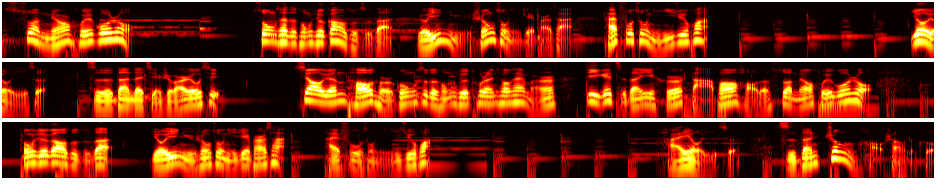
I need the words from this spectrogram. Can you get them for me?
蒜苗回锅肉。送菜的同学告诉子弹，有一女生送你这盘菜，还附送你一句话。又有一次，子弹在寝室玩游戏，校园跑腿公司的同学突然敲开门，递给子弹一盒打包好的蒜苗回锅肉。同学告诉子弹，有一女生送你这盘菜，还附送你一句话。还有一次，子弹正好上着课，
